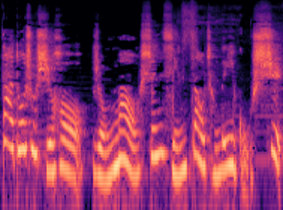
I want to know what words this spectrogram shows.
大多数时候，容貌身形造成的一股势，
